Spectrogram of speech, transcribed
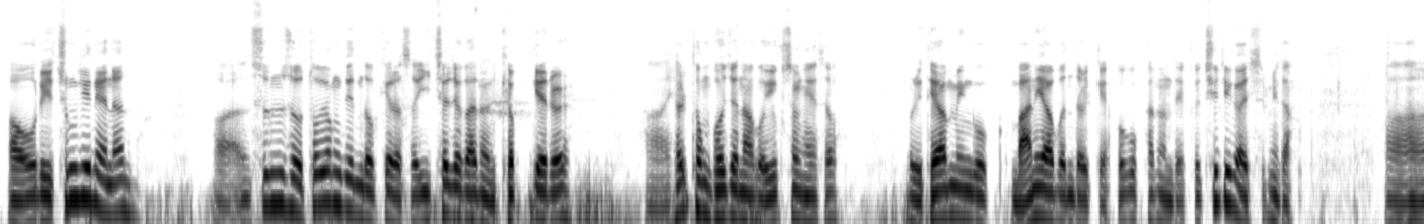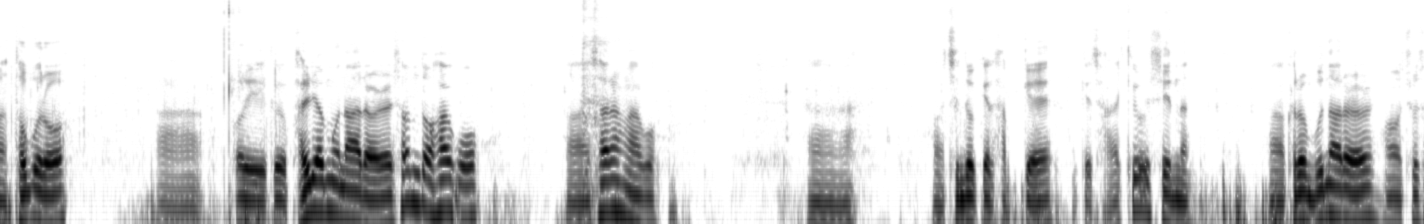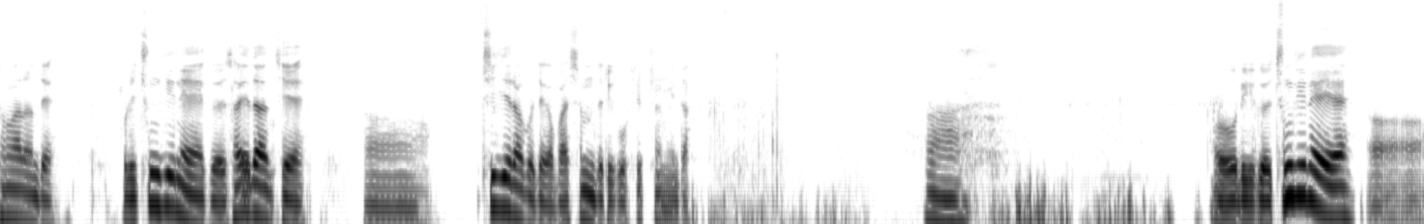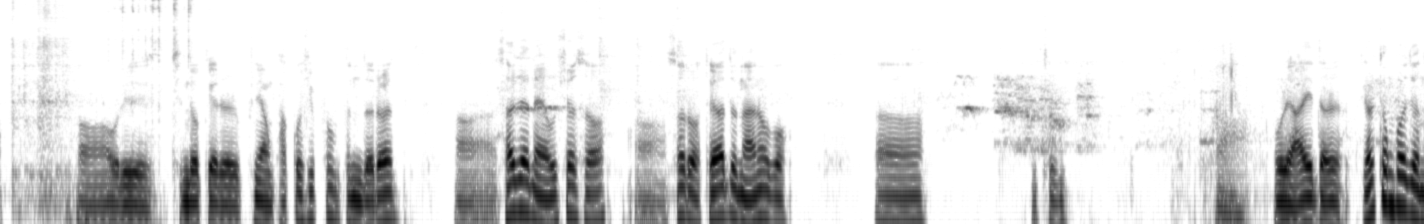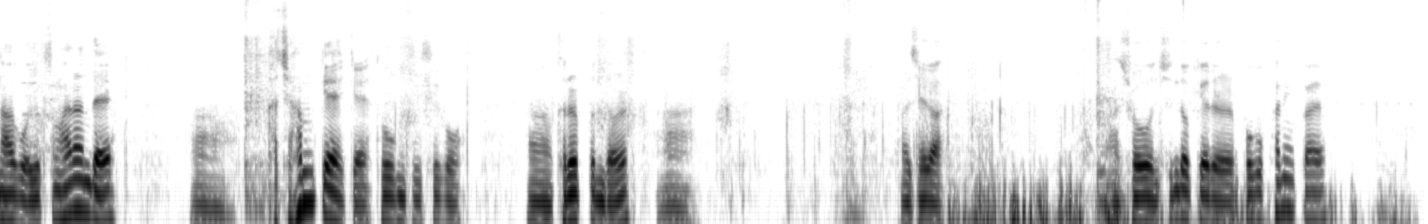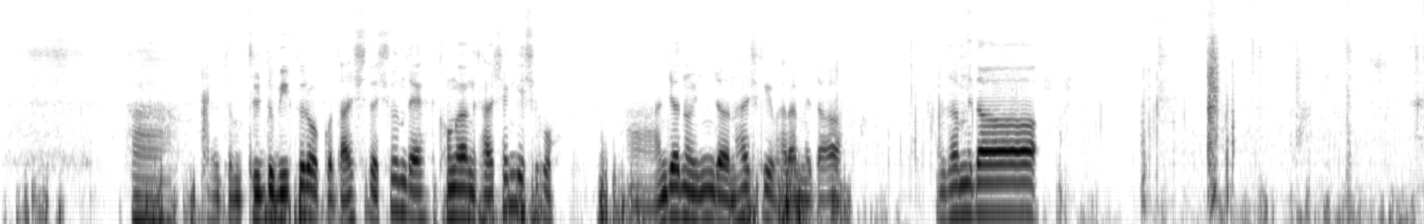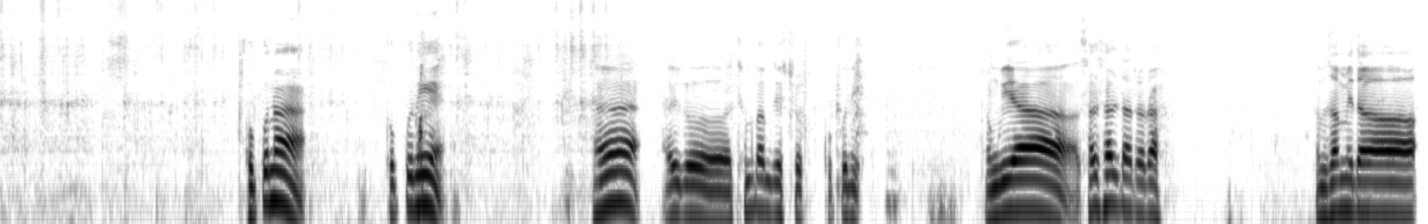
어, 우리 충진에는 어, 순수 토종진 덕계로서 잊혀져가는 겹계를 아, 혈통 보존하고 육성해서 우리 대한민국 마니아분들께 보급하는데 그 취지가 있습니다. 아, 더불어 아, 우리 그 반려 문화를 선도하고 아, 사랑하고 아, 어, 진돗개답게 이렇게 잘 키울 수 있는 아, 그런 문화를 어, 조성하는데 우리 충진의 그 사회단체 어, 취지라고 제가 말씀드리고 싶습니다. 아, 어, 우리 그 충진회에 어, 어, 우리 진돗개를 분양 받고 싶은 분들은 어, 사전에 오셔서 어, 서로 대화도 나누고 어, 좀 어, 우리 아이들 혈통 보존하고 육성하는데 어, 같이 함께 이렇게 도움 주시고 어, 그럴 분들 아, 어, 제가 아, 좋은 진돗개를 보급하니까요. 아, 좀 길도 미끄럽고 날씨도 추운데 건강 잘 챙기시고 아, 안전운전 하시기 바랍니다. 감사합니다. 곱분아, 곱분이, 아, 아이고, 천방지축 곱분이. 영비야, 살살 다뤄라. 감사합니다.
